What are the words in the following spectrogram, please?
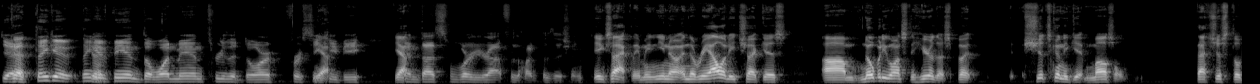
yeah, good. think of think good. of being the one man through the door for CQB. Yeah. Yeah. And that's where you're at for the hunt position. Exactly. I mean, you know, and the reality check is um, nobody wants to hear this, but shit's going to get muzzled. That's just the,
